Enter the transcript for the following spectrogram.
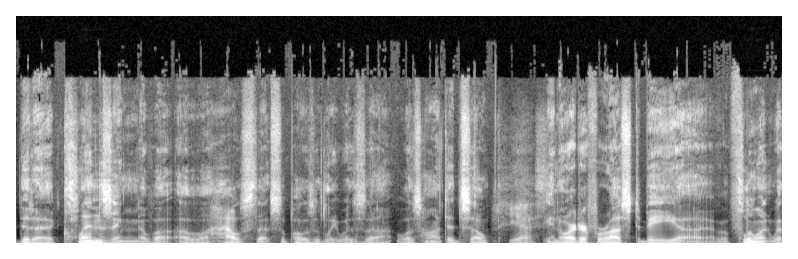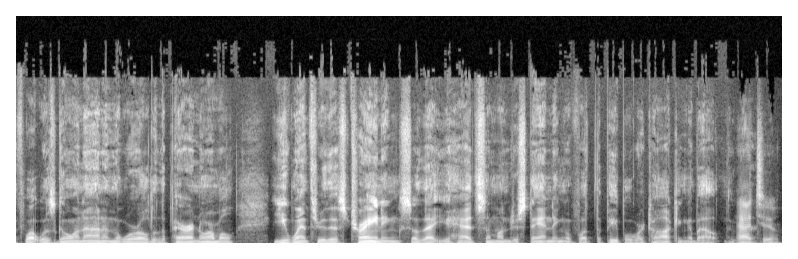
did a cleansing of a of a house that supposedly was uh, was haunted. So Yes. in order for us to be uh, fluent with what was going on in the world of the paranormal, you went through this training so that you had some understanding of what the people were talking about. Had to,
